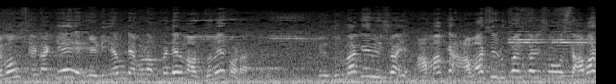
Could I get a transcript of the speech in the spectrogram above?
এবং সেটাকে এডিএম ডেভেলপমেন্টের মাধ্যমে করা। কিন্তু দুর্ভাগ্যের বিষয় আমাকে আবার সেই রূপান্তরী সংস্থা আবার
